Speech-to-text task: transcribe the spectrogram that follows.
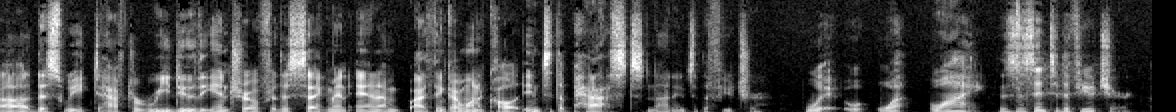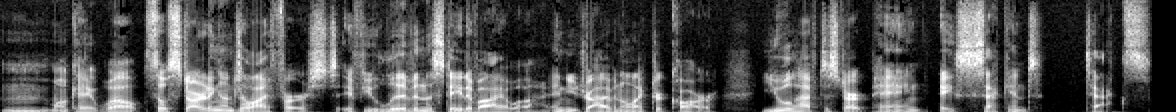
uh, this week to have to redo the intro for this segment, and I'm, I think I want to call it Into the Past, not Into the Future. Wh- wh- why? This is into the future. Mm, okay, well, so starting on July 1st, if you live in the state of Iowa and you drive an electric car, you will have to start paying a second tax.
